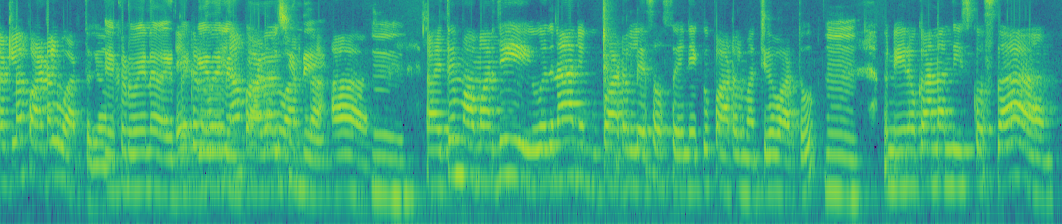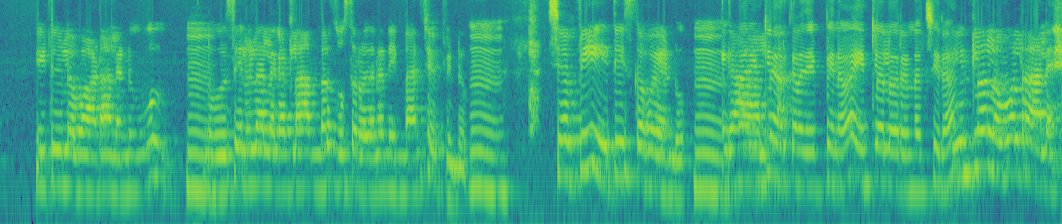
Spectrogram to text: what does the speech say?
అట్లా పాటలు పాడుతా పాటలు పాడాల్సిందే. పాడతా. అయితే మా మరిది వదిన నీకు పాటలు లేసి వస్తాయి నీకు పాటలు మంచిగా పాడుతావు ఉమ్. నేను ఒక అన్నం తీసుకొస్తా. ఇటులో పాడాలి నువ్వు. నువ్వు సెల్లులలో అట్లా అందరూ చూస్తారు వదిన నిన్న అని చెప్పిండు. చెప్పి తీసుకుపోయిండు ఇంట్లో ఇంట్లో ఎవరైనా వచ్చిరా ఇంట్లో లోపలు రాలే.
